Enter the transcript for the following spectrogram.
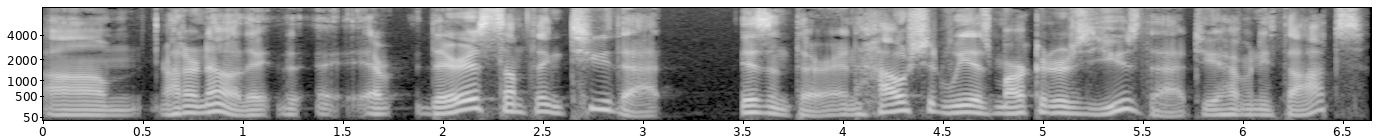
um, I don't know. They, they, there is something to that isn't there? And how should we as marketers use that? Do you have any thoughts?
